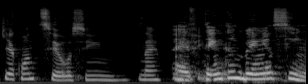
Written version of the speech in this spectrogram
que aconteceu, assim, né? É, tem também, assim,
